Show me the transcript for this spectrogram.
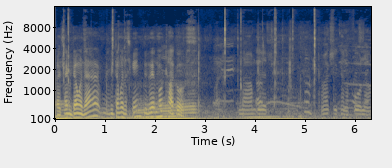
By the time you're done with that, we'll be done with this game. We have more tacos. Nah, I'm good. I'm actually kind of full now.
